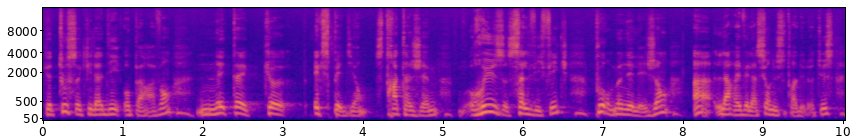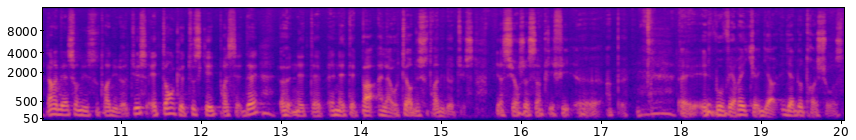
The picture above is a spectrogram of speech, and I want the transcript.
que tout ce qu'il a dit auparavant n'était que expédient, stratagème, ruse salvifique pour mener les gens à la révélation du Sutra du Lotus. La révélation du Sutra du Lotus étant que tout ce qui précédait euh, n'était pas à la hauteur du Sutra du Lotus. Bien sûr, je simplifie euh, un peu. et vous verrez qu'il y a, d'autres choses.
